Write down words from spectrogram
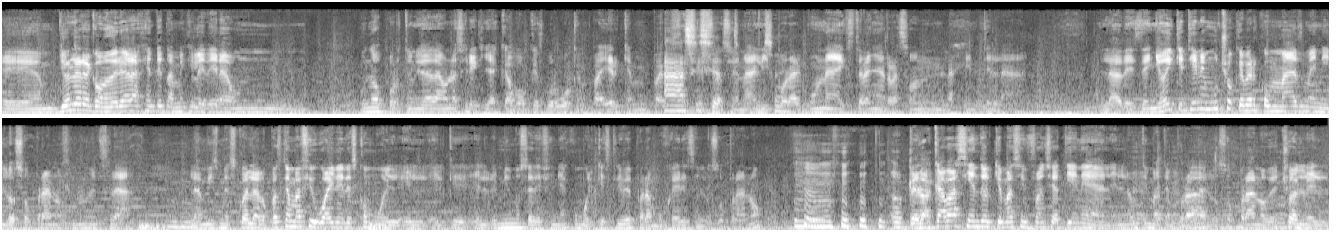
eh, yo le recomendaría a la gente también que le diera un, una oportunidad a una serie que ya acabó, que es Boardwalk Empire, que a mí me parece Ah, sí, sensacional y por alguna extraña razón la gente la, la desdeñó y que tiene mucho que ver con Mad Men y Los Sopranos, no es la, la misma escuela. Lo que pasa es que Matthew Weiner es como el, el- el que él mismo se definía como el que escribe para mujeres en Los Soprano. Pero acaba siendo el que más influencia tiene en, en la última temporada de Los Sopranos. De hecho, él, él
